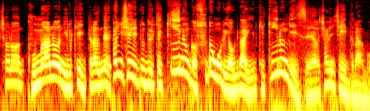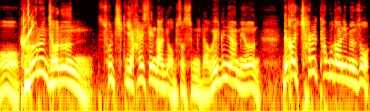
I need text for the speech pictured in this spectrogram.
5천 원, 9만 원 이렇게 있더라. 근데 션쉐이드도 이렇게 끼는 거 수동으로 여기다 이렇게 끼는 게 있어요. 션쉐이드라고. 그거는 저는 솔직히 할 생각이 없었습니다. 왜 그러냐면 내가 차를 타고 다니면서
